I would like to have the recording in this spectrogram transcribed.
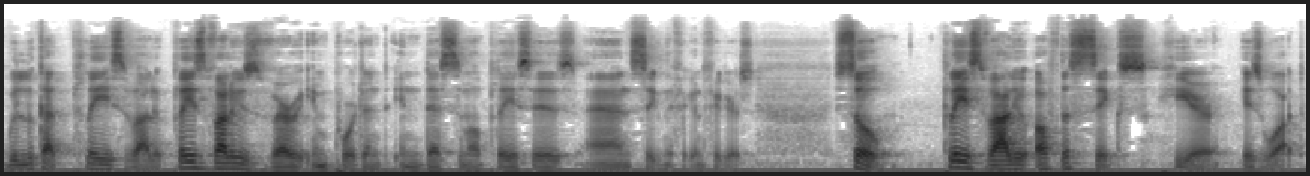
we look at place value. Place value is very important in decimal places and significant figures. So place value of the 6 here is what?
